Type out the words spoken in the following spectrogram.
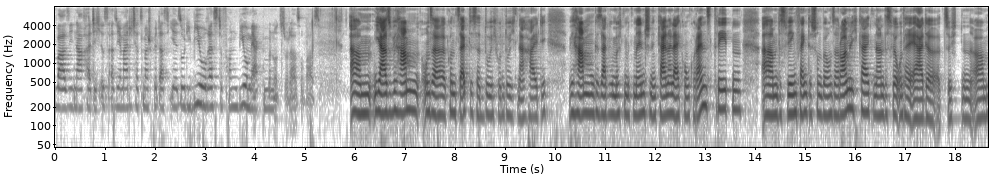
quasi nachhaltig ist. Also ihr meintet ja zum Beispiel, dass ihr so die Bioreste von Biomärkten benutzt oder sowas. Ähm, ja, also wir haben, unser Konzept ist ja durch und durch nachhaltig. Wir haben gesagt, wir möchten mit Menschen in keinerlei Konkurrenz treten. Ähm, deswegen fängt es schon bei unseren Räumlichkeiten an, dass wir unter Erde züchten. Ähm,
